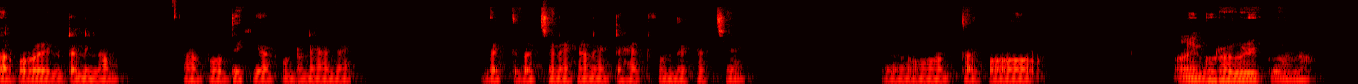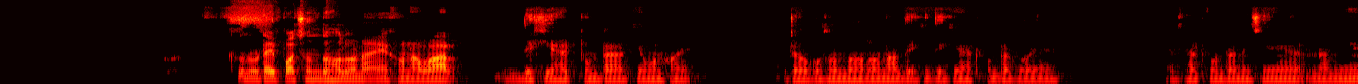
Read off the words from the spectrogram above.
তারপরে এটা নিলাম। তারপর দেখি আর কোনটা নেওয়া যায়। দেখতে পাচ্ছেন এখানে একটা হেডফোন দেখাচ্ছে। তারপর অনেক ঘোরাঘুরি করলাম। কোনোটাই পছন্দ হলো না। এখন আবার দেখি হেডফোনটা কেমন হয়। এটাও পছন্দ হলো না। দেখি দেখি হেডফোনটা করে হেডফোনটা নিচে নামিয়ে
